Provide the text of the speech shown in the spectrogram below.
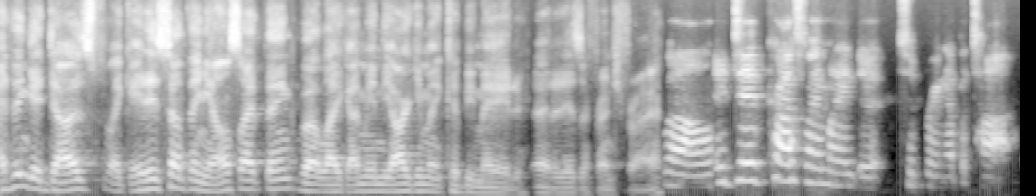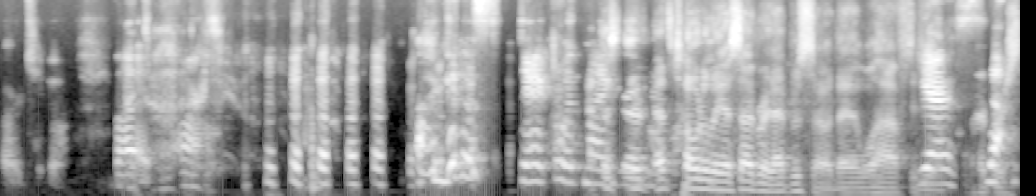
I think it does. Like, it is something else, I think. But, like, I mean, the argument could be made that it is a French fry. well, it did cross my mind to, to bring up a top or two, but um, I'm gonna stick with my. That's, agreement. that's totally a separate episode that we'll have to do. Yes. 100%.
